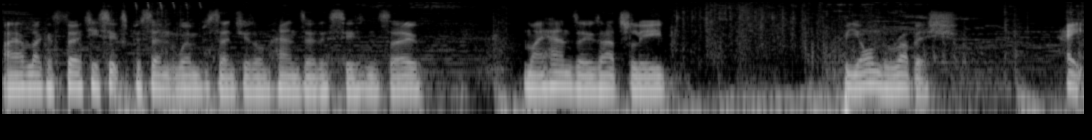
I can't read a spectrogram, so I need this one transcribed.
I have like a 36% win percentage on Hanzo this season, so my Hanzo is actually beyond rubbish. Hey,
